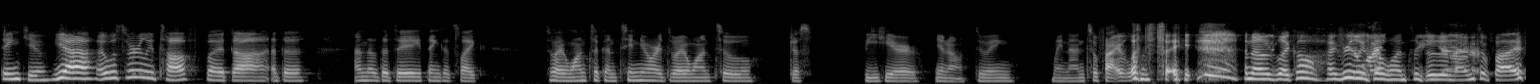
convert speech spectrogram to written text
Thank you. Yeah it was really tough but uh at the end of the day i think it's like do I want to continue or do I want to just be here, you know, doing my nine to five, let's say. And I was like, oh, I really don't want to do the nine uh, to five.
